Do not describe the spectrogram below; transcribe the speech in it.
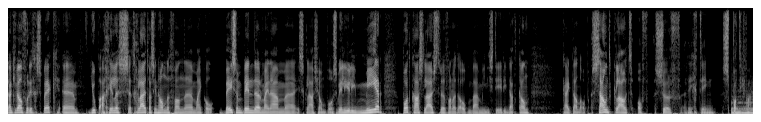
Dankjewel voor dit gesprek. Uh, Joep Achilles. Het geluid was in handen van uh, Michael Bezenbinder. Mijn naam uh, is Klaas-Jan Bos. Willen jullie meer podcast luisteren van het Openbaar Ministerie? Dat kan. Kijk dan op Soundcloud of surf richting Spotify.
